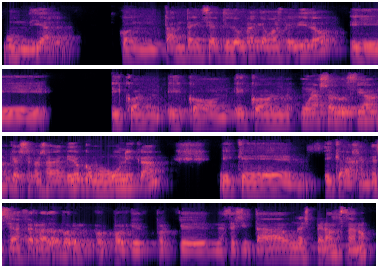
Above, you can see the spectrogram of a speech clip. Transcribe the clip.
mundial, con tanta incertidumbre que hemos vivido y, con, una solución que se nos ha vendido como única y que, y que la gente se ha aferrado por, porque, porque necesita una esperanza, ¿no?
